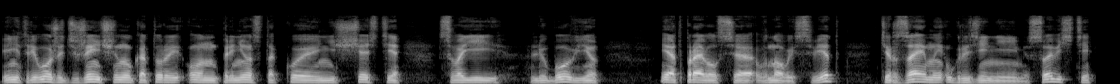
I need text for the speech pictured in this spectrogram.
и не тревожить женщину, которой он принес такое несчастье своей любовью, и отправился в новый свет, терзаемый угрызениями совести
